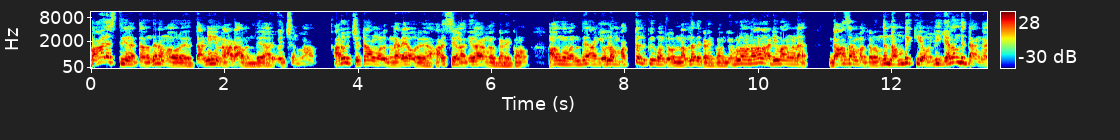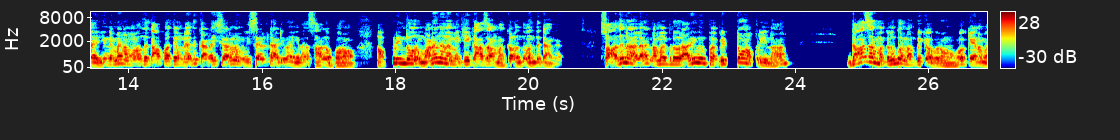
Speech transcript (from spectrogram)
பாலஸ்தீனத்தை வந்து நம்ம ஒரு தனி நாடா வந்து அறிவிச்சிடலாம். அறிவிச்சுட்டு அவங்களுக்கு நிறைய ஒரு அரசியல் அதிகாரங்கள் கிடைக்கும். அவங்க வந்து அங்க உள்ள மக்களுக்கு கொஞ்சம் ஒரு நல்லது கிடைக்கும். இவ்வளவு நாள் அடி வாங்கின காசா மக்கள் வந்து நம்பிக்கையை வந்து இழந்துட்டாங்க. இனிமே நம்ம வந்து காப்பாற்றவே முடியாது. கடைசி வரை நம்ம இஸ்ரேல்ட்ட அடி வாங்கி தான் சாக போறோம். அப்படின்ற ஒரு மனநிலைமைக்கு காசா மக்கள் வந்து வந்துட்டாங்க. ஸோ அதனால நம்ம இப்படி ஒரு அறிவிப்பை விட்டோம் அப்படின்னா காசா மக்களுக்கு ஒரு நம்பிக்கை வரும். ஓகே நம்ம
